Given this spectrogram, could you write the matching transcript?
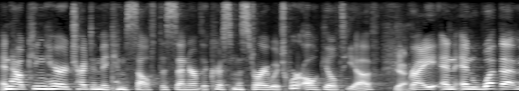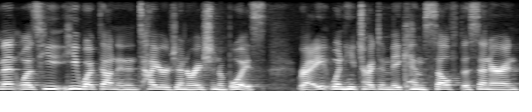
and how King Herod tried to make himself the center of the Christmas story, which we're all guilty of, Yeah. right? And and what that meant was he he wiped out an entire generation of boys, right? When he tried to make himself the center. And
